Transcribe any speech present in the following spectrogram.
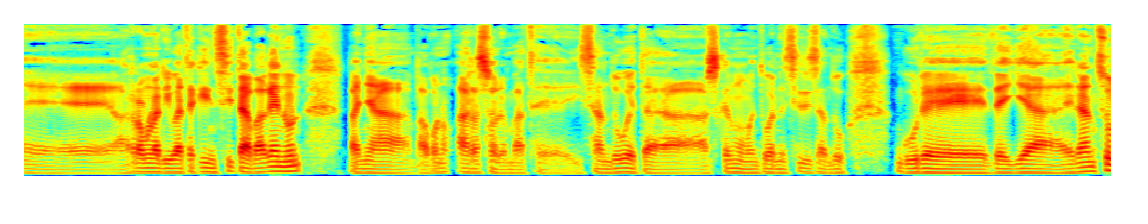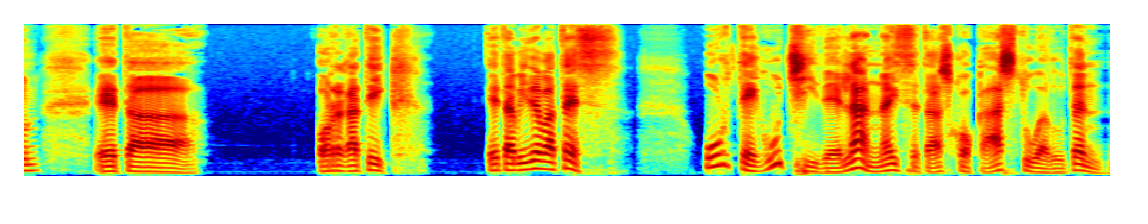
e, arraunlari batekin zita bagenun, baina ba, bueno, arrazoren bat e, izan du eta azken momentuan ezin izan du gure deia erantzun. Eta horregatik, eta bide batez, urte gutxi dela naiz eta asko kahastua duten,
